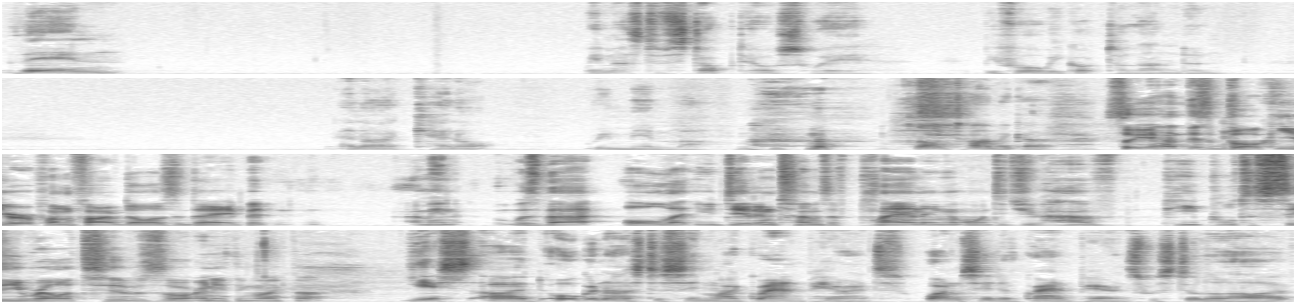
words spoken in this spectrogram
Then we must have stopped elsewhere before we got to London. And I cannot remember. Long time ago. so you had this book, Europe on five dollars a day, but I mean, was that all that you did in terms of planning, or did you have people to see relatives or anything like that? Yes, I'd organised to see my grandparents. One set of grandparents were still alive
